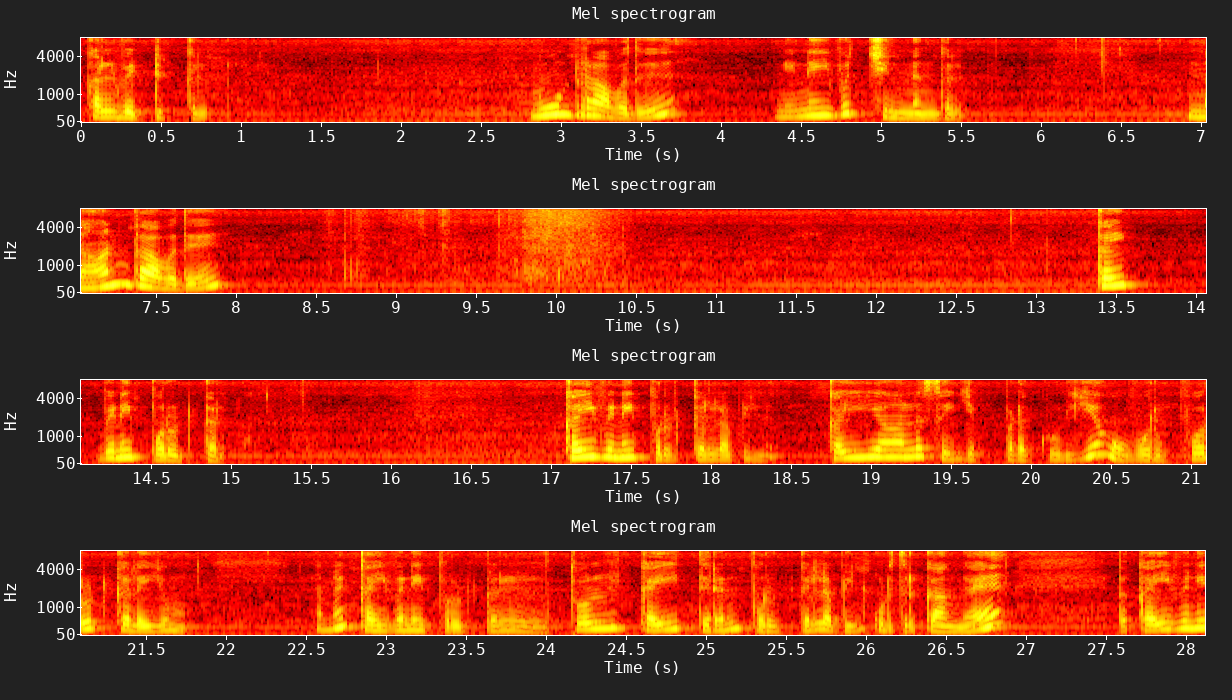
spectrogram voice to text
கல்வெட்டுக்கள். மூன்றாவது நினைவு சின்னங்கள். நான்காவது கைவினைப்பொருட்கள் கைவினைப்பொருட்கள் கைவினைப் பொருட்கள் அப்படின்னு. கையால் செய்யப்படக்கூடிய ஒவ்வொரு பொருட்களையும் நம்ம கைவினை பொருட்கள் தொல் கைத்திறன் பொருட்கள் அப்படின்னு கொடுத்துருக்காங்க. இப்போ கைவினை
